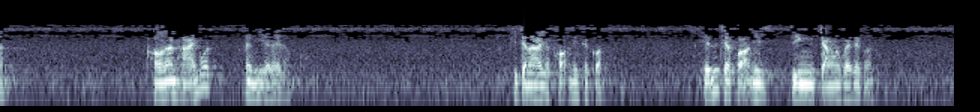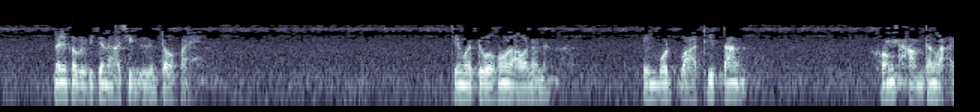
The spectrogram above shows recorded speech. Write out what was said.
นะของนั้นหายหมดไม่มีอะไรหรอกพิจารณาเฉพาะนี้ซะก่อน เห็นเฉพาะนี้จริงจังลงไปซะก่อน แล้วยังเข้าไปพิจารณาสิ่งอื่นต่อไป จึงว่าตัวของเรานั่นเป็นบทบาทที่ตั้งของธรรมทั้งหลาย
